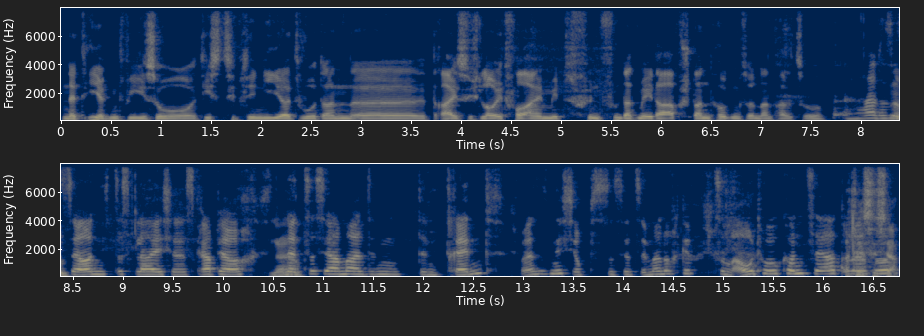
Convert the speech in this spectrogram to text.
nicht irgendwie so diszipliniert, wo dann äh, 30 Leute vor einem mit 500 Meter Abstand hocken, sondern halt so. Ja, das ne? ist ja auch nicht das Gleiche. Es gab ja auch ja. letztes Jahr mal den, den Trend, ich weiß es nicht, ob es das jetzt immer noch gibt, zum Autokonzert oder das so. Ist ja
